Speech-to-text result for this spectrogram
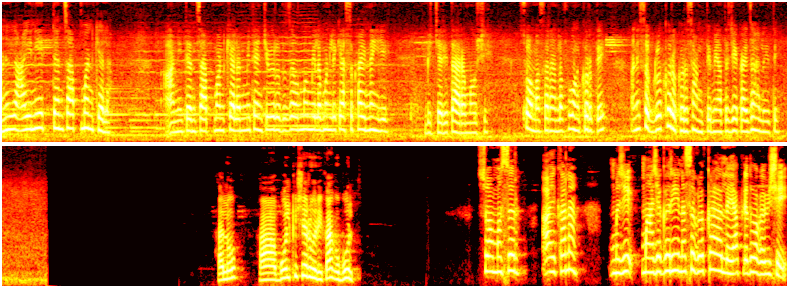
आणि आईने त्यांचा अपमान केला. आणि त्यांचा अपमान केला आणि मी त्यांच्या विरोधात जाऊन मम्मीला म्हणले की असं काही नाही आहे बिचारी तारा मावशी. सोमा सरांना फोन करते आणि सगळं खरं खरं सांगते मी. आता जे काय झालंय ते. हॅलो? हा बोल की शर्वरी का ग बोल. सोमा सर ऐका ना. म्हणजे माझ्या घरी ना सगळं कळालंय आपल्या दोघाविषयी.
